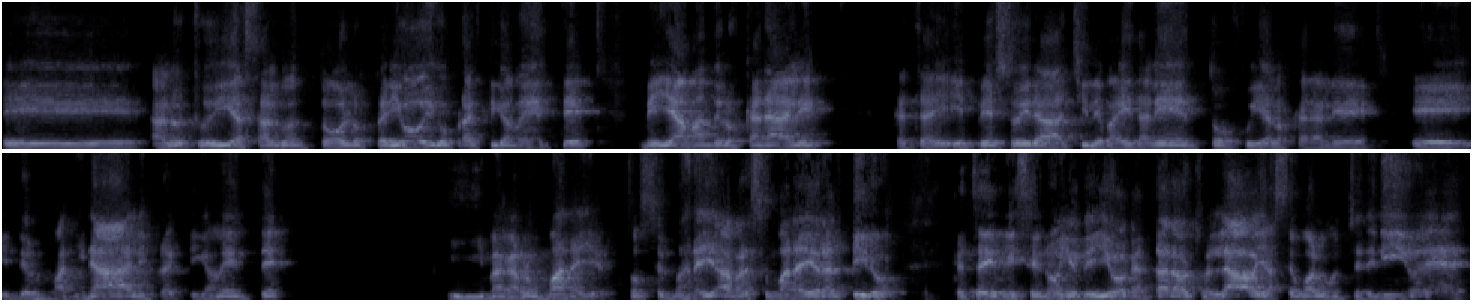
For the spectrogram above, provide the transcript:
eh, al otro día salgo en todos los periódicos prácticamente, me llaman de los canales, ¿cachai? Y empiezo a ir a Chile País Talento, fui a los canales eh, de los matinales prácticamente, y me agarró un manager. Entonces manager, aparece un manager al tiro, ¿cachai? Y me dice, no, yo te llevo a cantar a otro lado y hacemos algo entretenido, ¿eh?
